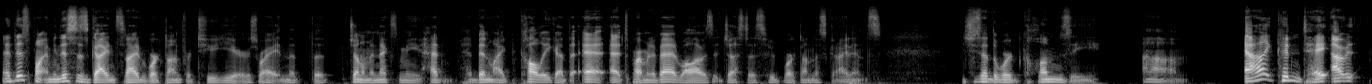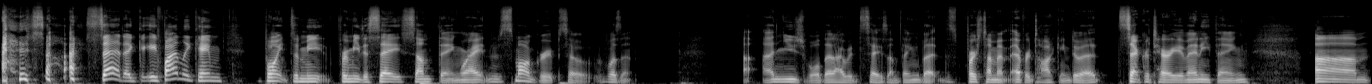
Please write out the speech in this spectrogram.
And at this point, I mean, this is guidance that I'd worked on for two years, right? And that the gentleman next to me had had been my colleague at the ed, at Department of Ed while I was at Justice, who'd worked on this guidance. And she said the word clumsy. Um, I like couldn't take. I was so I said he finally came point to me for me to say something, right? It was a small group, so it wasn't uh, unusual that I would say something. But this first time I'm ever talking to a secretary of anything. Um,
